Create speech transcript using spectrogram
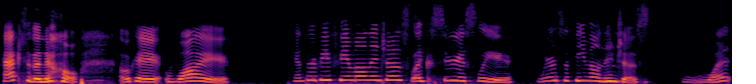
Heck to the no. Okay, why? Can't there be female ninjas? Like, seriously. Where's the female ninjas? What?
